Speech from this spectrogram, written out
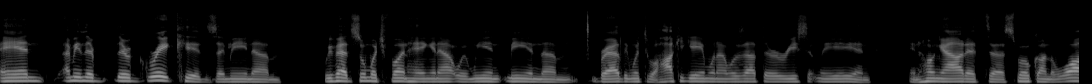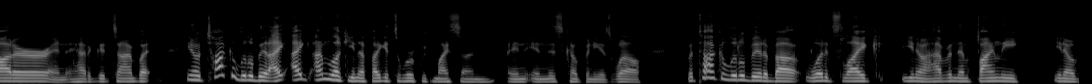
and i mean they're they're great kids i mean um we've had so much fun hanging out when we and me and um, bradley went to a hockey game when i was out there recently and and hung out at uh, smoke on the water and had a good time but you know talk a little bit I, I i'm lucky enough i get to work with my son in in this company as well but talk a little bit about what it's like you know having them finally you know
